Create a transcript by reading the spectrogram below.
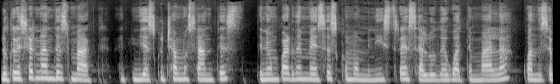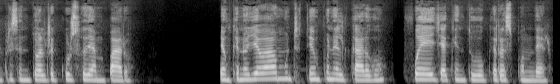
Lucrecia Hernández Mac, a quien ya escuchamos antes, tenía un par de meses como ministra de Salud de Guatemala cuando se presentó el recurso de amparo. Y aunque no llevaba mucho tiempo en el cargo, fue ella quien tuvo que responder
